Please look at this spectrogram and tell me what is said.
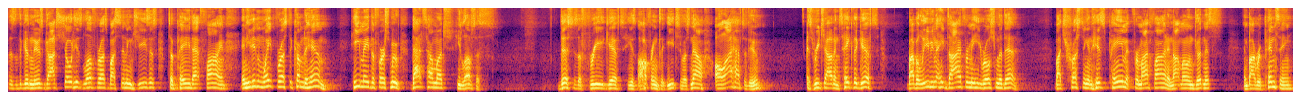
this is the good news God showed his love for us by sending Jesus to pay that fine. And he didn't wait for us to come to him, he made the first move. That's how much he loves us. This is a free gift he is offering to each of us. Now, all I have to do is reach out and take the gift by believing that he died for me, he rose from the dead, by trusting in his payment for my fine and not my own goodness, and by repenting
